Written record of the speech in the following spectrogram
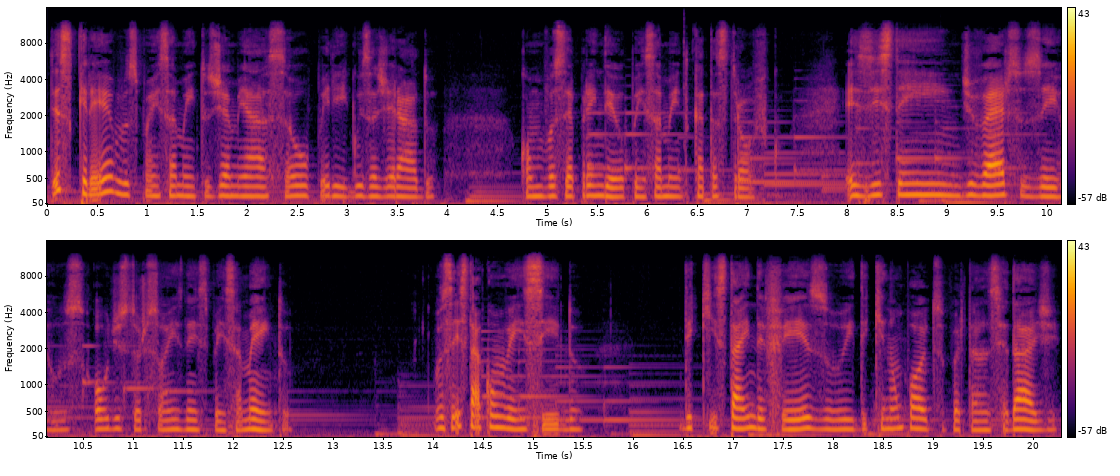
descreva os pensamentos de ameaça ou perigo exagerado. Como você aprendeu o pensamento catastrófico. Existem diversos erros ou distorções nesse pensamento. Você está convencido de que está indefeso e de que não pode suportar a ansiedade?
